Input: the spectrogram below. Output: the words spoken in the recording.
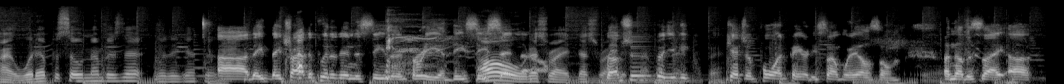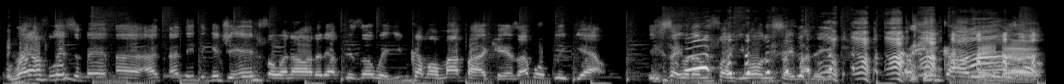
All right, what episode number is that? Where they got that? Uh, they they tried to put it into season three, and DC oh, no. that's right. That's right. But I'm sure you bad, can catch a porn parody somewhere else on another site. Uh, Ralph, listen, man, uh, I, I need to get your info and all that after this over. You can come on my podcast. I won't bleep you out. You say whatever the fuck you want to say, my nigga. you call Hey, me dog.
